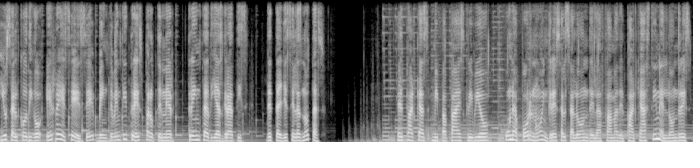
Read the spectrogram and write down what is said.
y usa el código RSS 2023 para obtener 30 días gratis. Detalles en las notas. El podcast Mi papá escribió una porno ingresa al Salón de la Fama del Podcasting en Londres.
